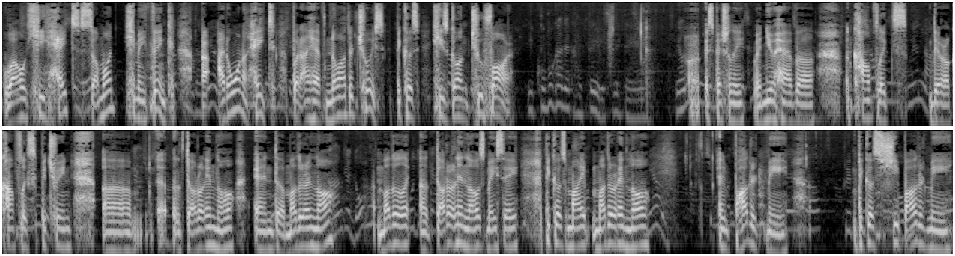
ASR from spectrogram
while he hates someone, he may think, I, I don't want to hate, but I have no other choice because he's gone too far. Uh, especially when you have uh, conflicts, there are conflicts between um, uh, daughter-in-law and mother-in-law. Mother, uh, daughter-in-laws may say, because my mother-in-law bothered me, because she bothered me,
